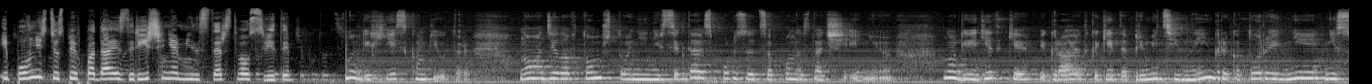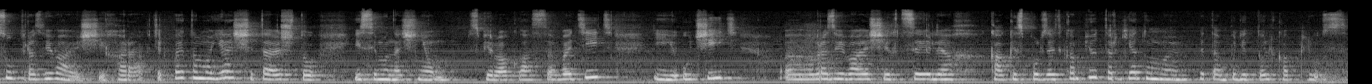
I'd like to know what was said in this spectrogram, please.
і повністю співпадає з рішенням Міністерства освіти. У многих есть компьютеры, но дело в том, что они не всегда используются по назначению. Многие детки играют какие-то примитивные игры, которые не несут развивающий характер. Поэтому я считаю, что если мы начнем с первого класса вводить и учить э, в развивающих целях, как использовать компьютер, я думаю, это будет только плюс.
